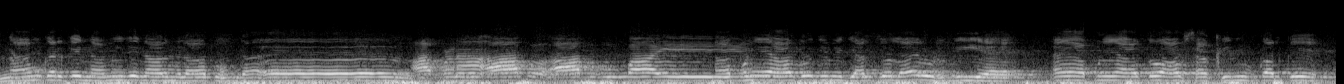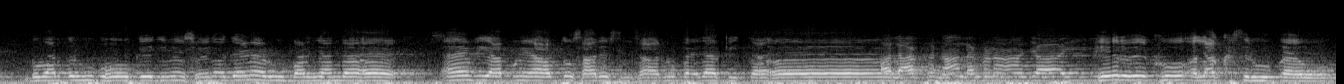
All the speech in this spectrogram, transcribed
ਨਾਮ ਕਰਕੇ ਨਾਮੀ ਦੇ ਨਾਲ ਮਿਲਾਪ ਹੁੰਦਾ ਹੈ। ਆਪਣਾ ਆਪ ਆਪ ਉਪਾਏ। ਆਪਣੇ ਆਪ ਤੋਂ ਜਿਵੇਂ ਜਲ ਚੋਂ ਲਹਿਰ ਉੱਠਦੀ ਹੈ ਐ ਆਪਣੇ ਆਪ ਤੋਂ ਆਪ ਸਾਖੀ ਰੂਪ ਕਰਕੇ ਬਵਰਤ ਰੂਪ ਹੋ ਕੇ ਜਿਵੇਂ ਸੋਇਨਾ ਗਹਿਣਾ ਰੂਪ ਬਣ ਜਾਂਦਾ ਹੈ ਐ ਵੀ ਆਪਣੇ ਆਪ ਤੋਂ ਸਾਰੇ ਸੰਸਾਰ ਨੂੰ ਪੈਦਾ ਕੀਤਾ ਹੈ। ਅਲਖ ਨਾ ਲਖਣਾ ਜਾਈ ਫਿਰ ਵੇਖੋ ਅਲੱਖ ਸਰੂਪ ਹੈ ਉਹ।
